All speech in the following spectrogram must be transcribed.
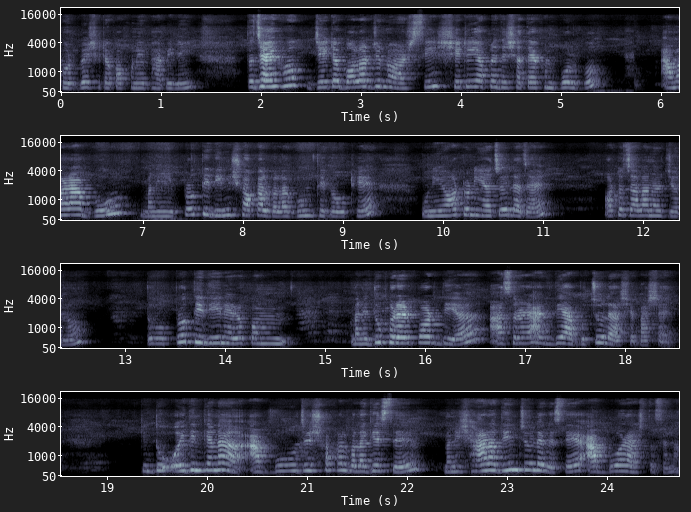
ঘটবে, সেটা কখনোই ভাবিনি। তো যাই হোক, যেটা বলার জন্য আসছি, সেটাই আপনাদের সাথে এখন বলব। আমার আব্বু মানে প্রতিদিন সকালবেলা ঘুম থেকে উঠে উনি অটো নিয়ে চলে যায়, অটো চালানোর জন্য। তো প্রতিদিন এরকম মানে দুপুরের পর দিয়া আসরের আগ দিয়ে আব্বু চলে আসে বাসায়। কিন্তু ওই দিনকে না, আব্বু যে সকালবেলা গেছে মানে সারা দিন চলে গেছে, আব্বু আর আসতেছে না।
